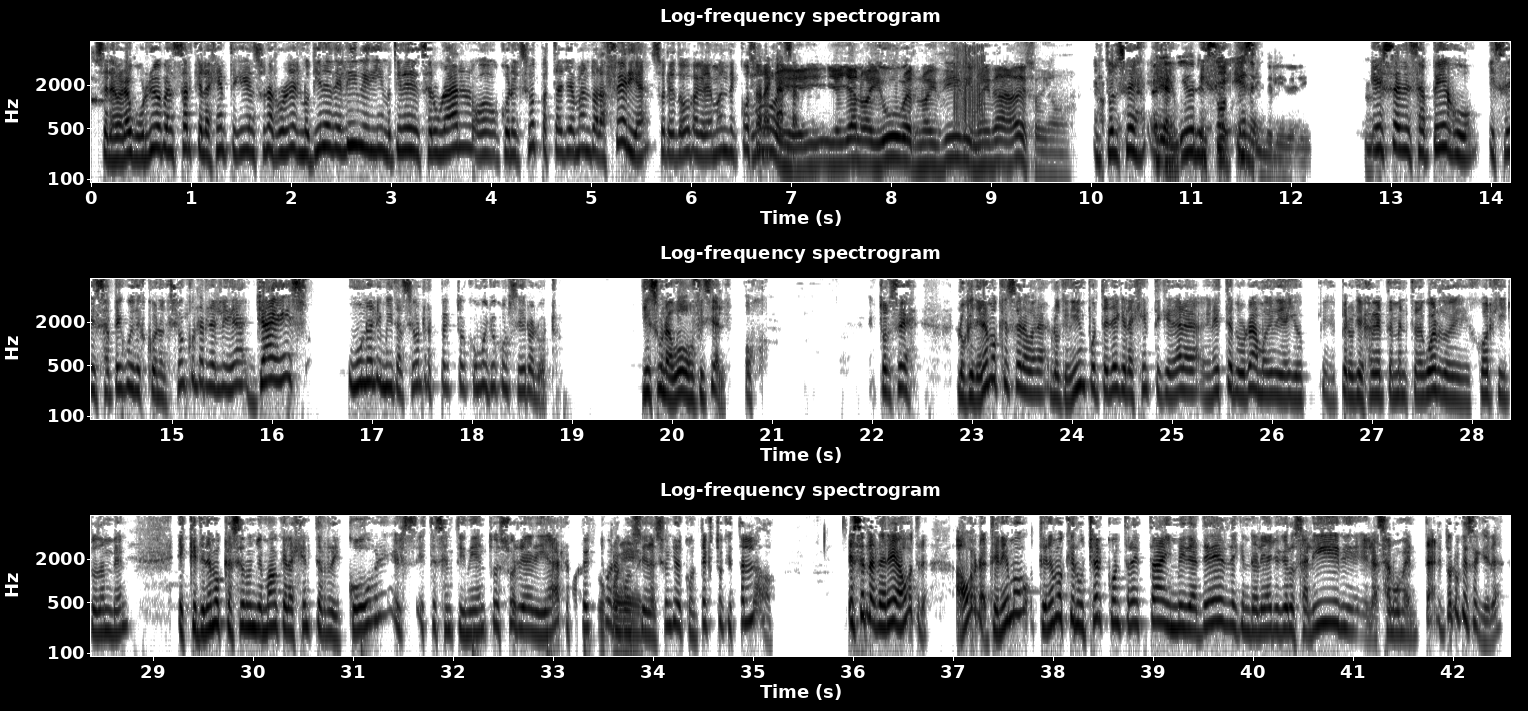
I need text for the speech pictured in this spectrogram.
se les habrá ocurrido pensar que la gente que vive en zonas rurales no tiene delivery, no tiene celular o conexión para estar llamando a la feria, sobre todo para que le manden cosas a la casa. Y, allá no hay Uber, no hay Didi, no hay nada de eso, digamos. Entonces, eh, ese, ese, desapego, ese desapego y desconexión con la realidad ya es una limitación respecto a cómo yo considero al otro. Y es una voz oficial, ojo. Entonces, lo que tenemos que hacer ahora, lo que a mí me importaría que la gente quedara en este programa hoy día, yo espero que Javier también esté de acuerdo, y Jorge y tú también, es que tenemos que hacer un llamado a que la gente recobre este sentimiento de solidaridad respecto a la consideración y al contexto que está al lado. Esa es la tarea otra. Ahora, tenemos, tenemos que luchar contra esta inmediatez de que en realidad yo quiero salir, la salud mental, y todo lo que se quiera.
